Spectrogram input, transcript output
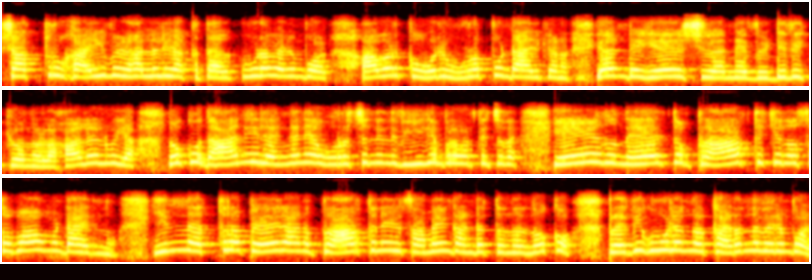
ശത്രു കൈവ് ഹല്ലലുയ കൂടെ വരുമ്പോൾ അവർക്ക് ഒരു ഉറപ്പുണ്ടായിരിക്കണം. എന്റെ യേശു എന്നെ വിടുവിക്കൂ എന്നുള്ള. ഹലലുയ നോക്കൂ ദാനിയിൽ എങ്ങനെയാ ഉറച്ചു നിന്ന് വീര്യം പ്രവർത്തിച്ചത്? ഏത് നേരത്തും പ്രാർത്ഥിക്കുന്ന സ്വഭാവം ഉണ്ടായിരുന്നു. ഇന്ന് എത്ര പേരാണ് പ്രാർത്ഥനയിൽ സമയം കണ്ടെത്തുന്നത്? നോക്കൂ പ്രതികൂലങ്ങൾ കടന്നു വരുമ്പോൾ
